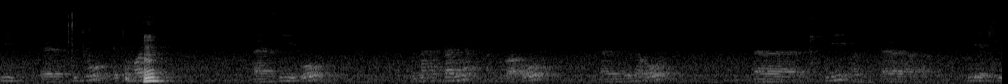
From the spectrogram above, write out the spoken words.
سي سي 2 اتش 5 هم. سي أو الناحية التانية هتبقى أو لقيتها أو سي سي اتش 3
